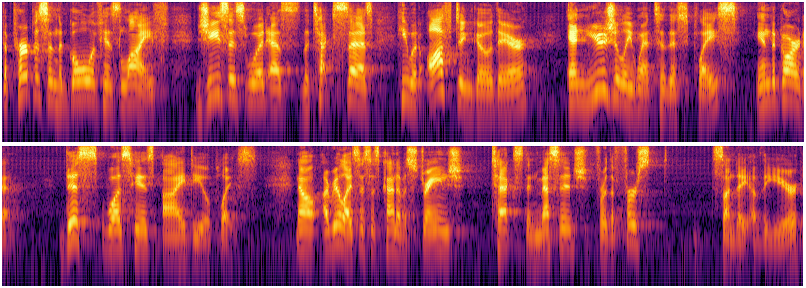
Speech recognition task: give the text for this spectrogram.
the purpose and the goal of his life, Jesus would, as the text says, he would often go there and usually went to this place in the garden. This was his ideal place. Now, I realize this is kind of a strange text and message for the first Sunday of the year.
